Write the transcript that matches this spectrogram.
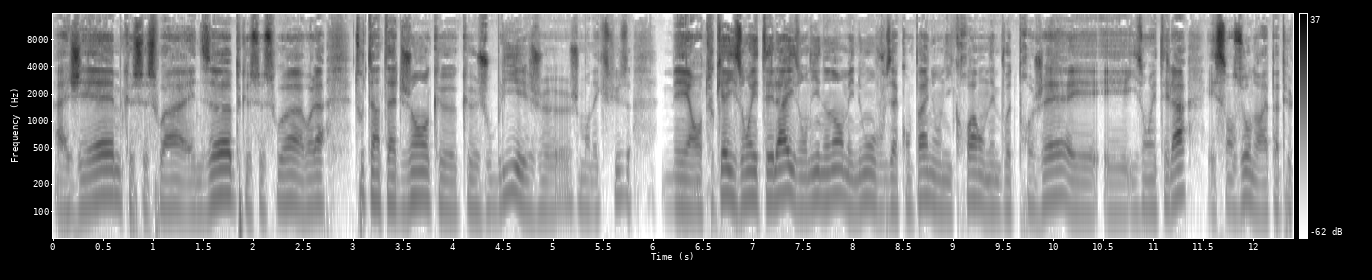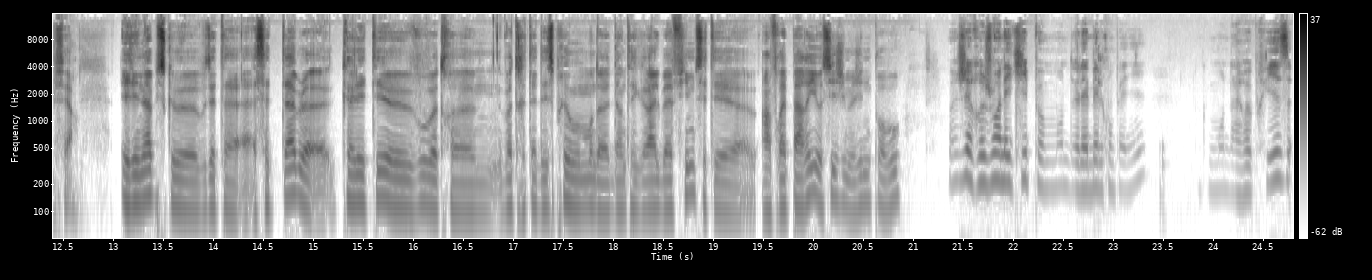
AGM, que ce soit Ends que ce soit voilà tout un tas de gens que, j'oublie et je, m'en excuse. Mais en tout cas, ils ont été là, ils ont dit non, non, mais nous on vous accompagne, on y croit, on aime votre projet et, ils ont été là et sans eux on n'aurait pas pu le faire. Elena, puisque vous êtes à, cette table, quel était euh, vous votre euh, votre état d'esprit au moment d'intégrer Alba Film C'était un vrai pari aussi, j'imagine, pour vous? Moi, j'ai rejoint l'équipe au moment de la belle compagnie, au moment de la reprise.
